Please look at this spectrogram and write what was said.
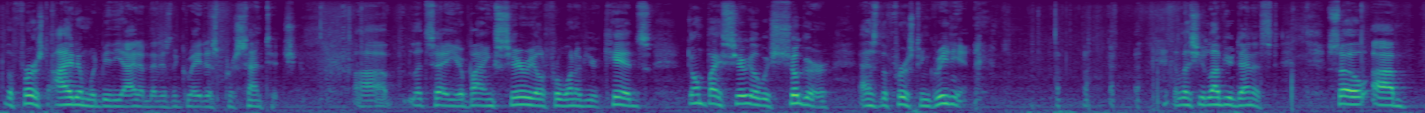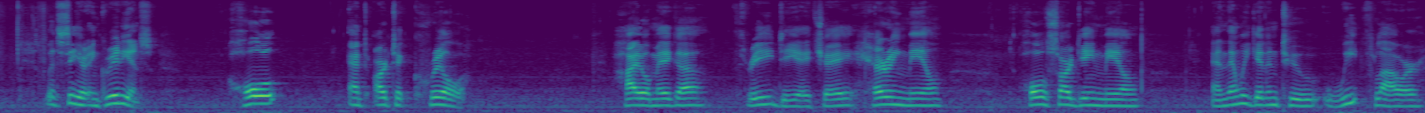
the first item would be the item that is the greatest percentage. Uh, let's say you're buying cereal for one of your kids. Don't buy cereal with sugar as the first ingredient. unless you love your dentist. So um, let's see here. Ingredients. Whole Antarctic krill. High omega 3 DHA. Herring meal. Whole sardine meal. And then we get into wheat flour,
